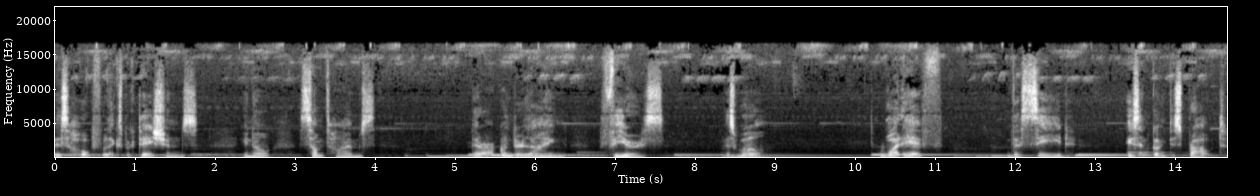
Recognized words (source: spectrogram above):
these hopeful expectations, you know, sometimes there are underlying fears as well. What if the seed isn't going to sprout?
